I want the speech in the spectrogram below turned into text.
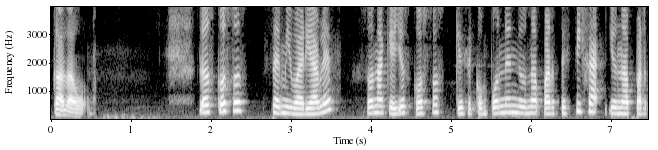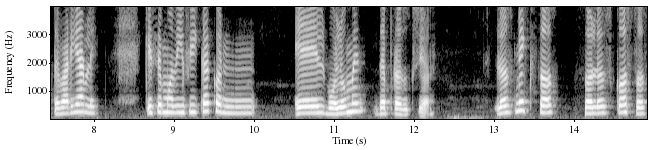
cada uno. Los costos semivariables son aquellos costos que se componen de una parte fija y una parte variable, que se modifica con el volumen de producción. Los mixtos son los costos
